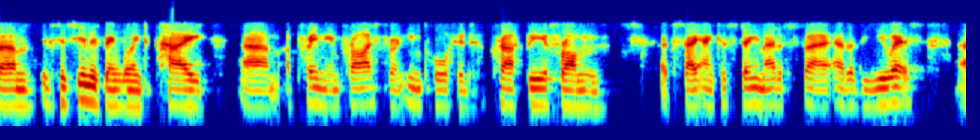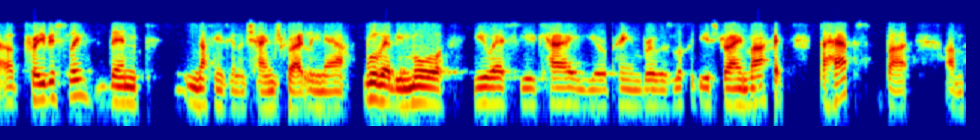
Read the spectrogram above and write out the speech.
um, if consumers been willing to pay um, a premium price for an imported craft beer from, let's say, Anchor Steam out of uh, out of the US uh, previously, then nothing's going to change greatly now. Will there be more US, UK, European brewers look at the Australian market? Perhaps, but um,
